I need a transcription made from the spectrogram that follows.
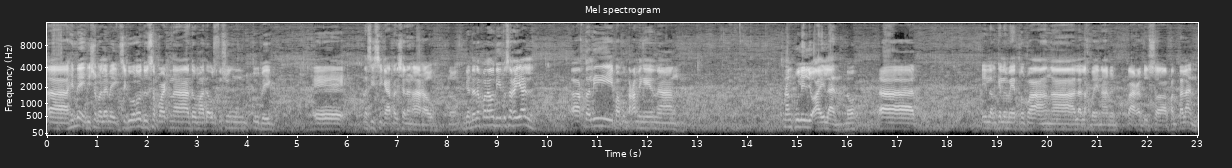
Ah, hindi, hindi siya malamig. Siguro dun sa part na dumadaustos yung tubig, eh, nasisikatan siya ng araw. No? Ganda ng panahon dito sa Real. Actually, papunta kami ngayon ng ng Pulillo Island, no? At ilang kilometro pa ang ah, lalakbayin namin para doon sa Pantalan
